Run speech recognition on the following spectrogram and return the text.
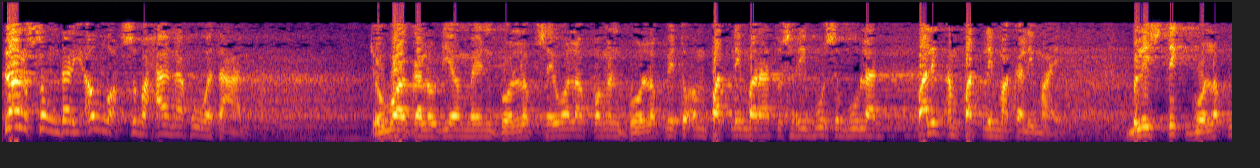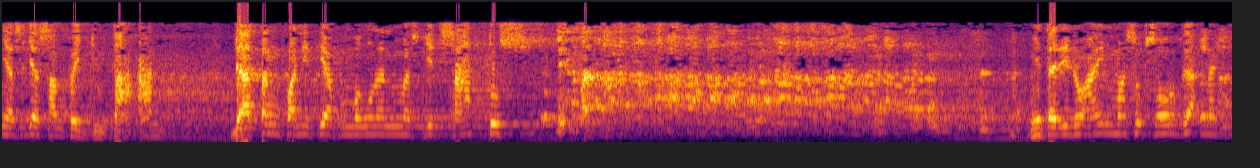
Langsung dari Allah subhanahu wa ta'ala. Coba kalau dia main golf, sewa lapangan golf itu 4-500 ribu sebulan. Paling 4-5 kali main. Beli stick golfnya saja sampai jutaan. Datang panitia pembangunan masjid 100. Minta didoain masuk surga lagi.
